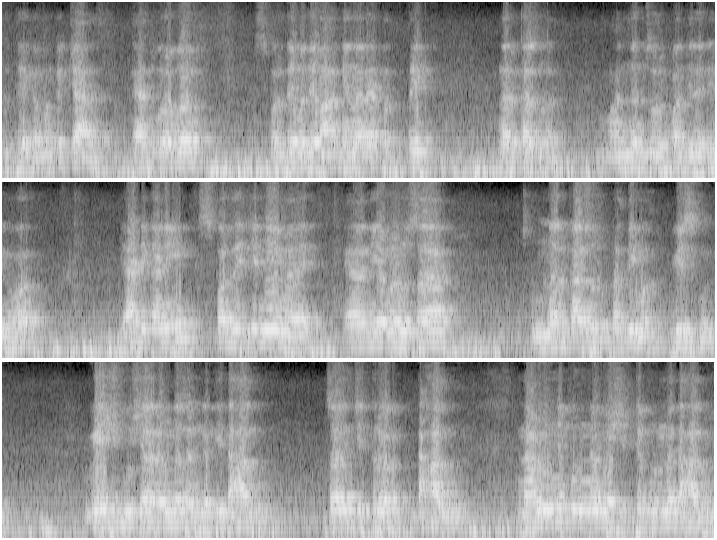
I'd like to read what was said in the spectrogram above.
तृतीय क्रमांक चार हजार. त्याचबरोबर स्पर्धेमध्ये भाग घेणाऱ्या प्रत्येक नरकासुरात मानधन स्वरूपात दिले येईल व या ठिकाणी स्पर्धेचे नियम आहेत. त्या नियमानुसार नरकासूर प्रतिमा वीस गुण वेशभूषा रंगसंगती दहा गुण. चलचित्र दहा गुण. नाविन्यपूर्ण वैशिष्ट्यपूर्ण दहा गुण.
